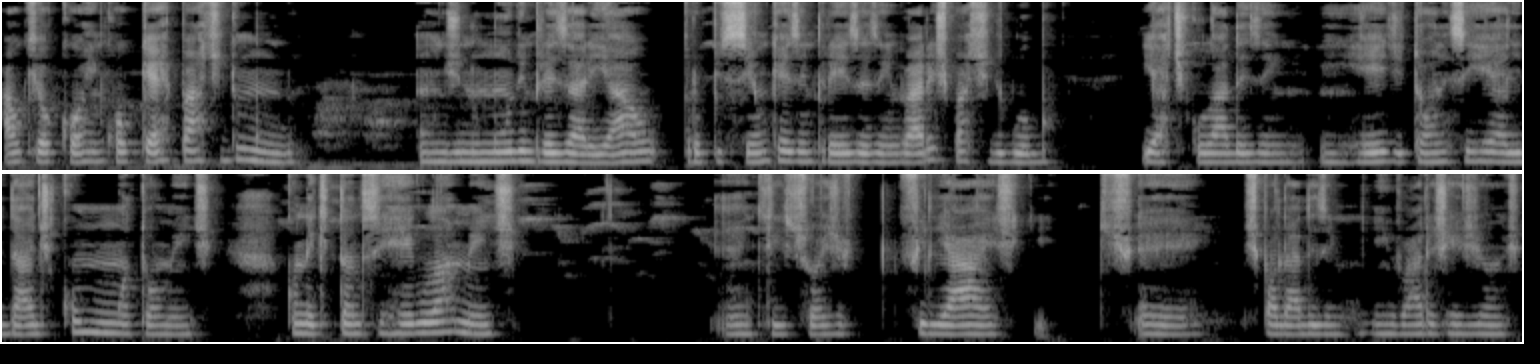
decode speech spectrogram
ao que ocorre em qualquer parte do mundo, onde no mundo empresarial propiciam que as empresas em várias partes do globo e articuladas em, em rede tornam-se realidade comum atualmente, conectando-se regularmente entre suas filiais é, espalhadas em, em várias regiões.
